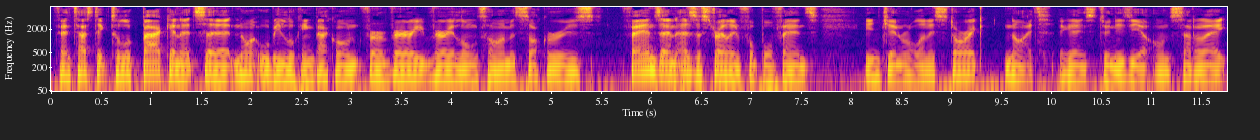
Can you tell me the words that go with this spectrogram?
fantastic to look back, and it's a night we'll be looking back on for a very, very long time as Socceroos fans and as Australian football fans in general. An historic night against Tunisia on Saturday,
